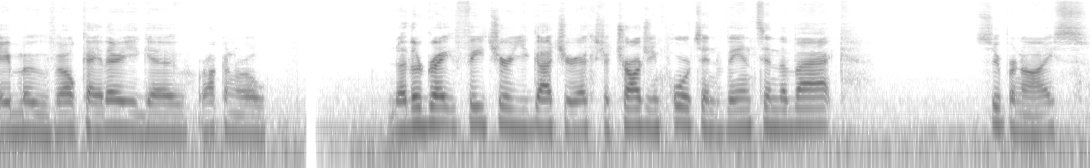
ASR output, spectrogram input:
A move. Okay, there you go. Rock and roll. Another great feature, you got your extra charging ports and vents in the back. Super nice.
